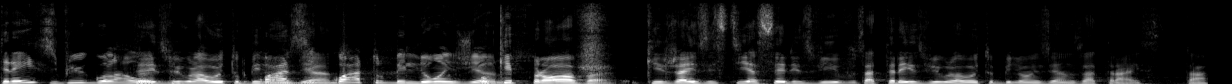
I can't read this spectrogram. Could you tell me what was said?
3,8 bilhões de anos. 4 bilhões de anos. O que prova que já existia seres vivos há 3,8 bilhões de anos atrás, tá?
